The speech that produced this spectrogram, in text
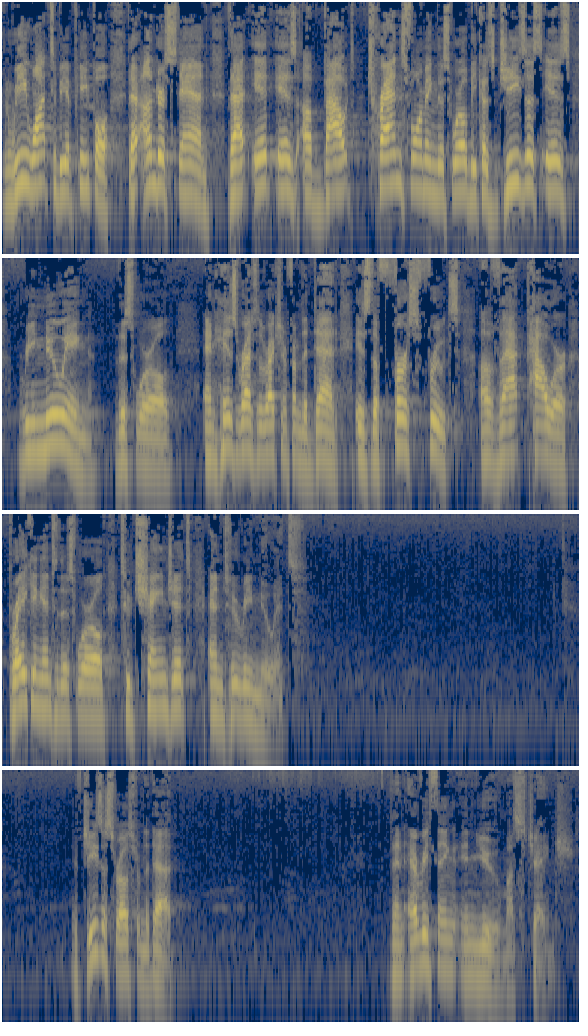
And we want to be a people that understand that it is about transforming this world because Jesus is renewing this world. And his resurrection from the dead is the first fruits of that power breaking into this world to change it and to renew it. If Jesus rose from the dead, then everything in you must change.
